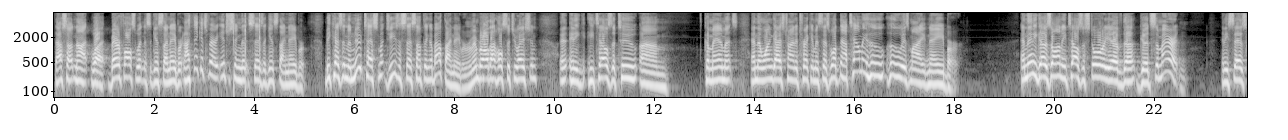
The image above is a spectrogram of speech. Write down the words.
Thou shalt not what? Bear false witness against thy neighbor. And I think it's very interesting that it says against thy neighbor. Because in the New Testament, Jesus says something about thy neighbor. Remember all that whole situation? And, he, he tells the two um, commandments, and then one guy's trying to trick him and says, Well, now tell me who, who is my neighbor. And then he goes on, he tells the story of the Good Samaritan. And he says,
